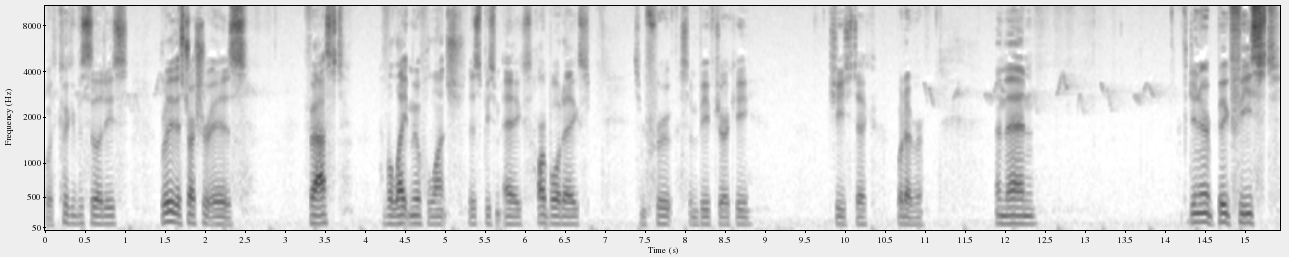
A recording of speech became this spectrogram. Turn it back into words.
with cooking facilities, really the structure is fast, have a light meal for lunch. This be some eggs, hard boiled eggs, some fruit, some beef jerky, cheese stick, whatever. And then for dinner, big feast,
